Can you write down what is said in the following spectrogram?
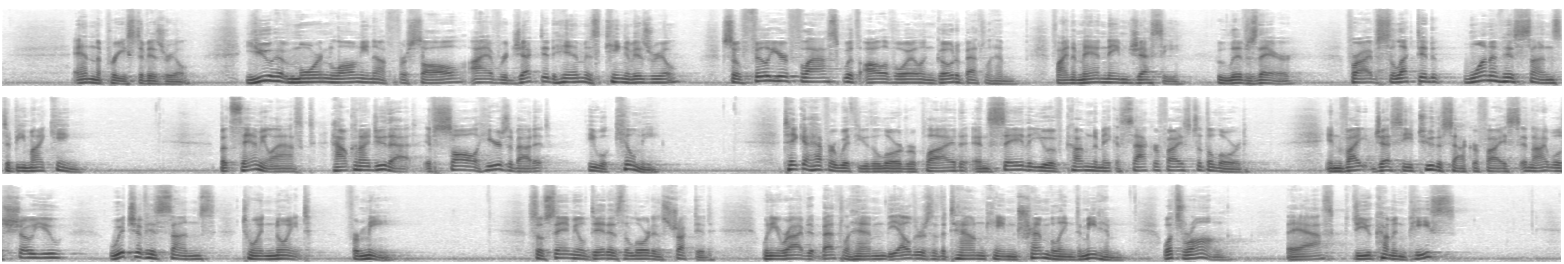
and the priest of Israel, You have mourned long enough for Saul. I have rejected him as king of Israel. So fill your flask with olive oil and go to Bethlehem. Find a man named Jesse who lives there, for I have selected one of his sons to be my king. But Samuel asked, How can I do that? If Saul hears about it, he will kill me. Take a heifer with you, the Lord replied, and say that you have come to make a sacrifice to the Lord. Invite Jesse to the sacrifice, and I will show you which of his sons to anoint for me. So Samuel did as the Lord instructed. When he arrived at Bethlehem, the elders of the town came trembling to meet him. What's wrong? They asked. Do you come in peace?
